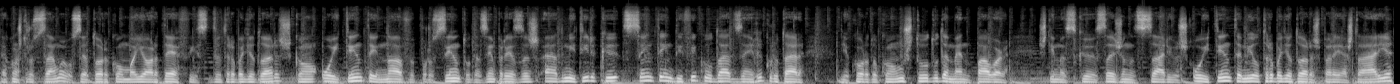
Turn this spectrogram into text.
A construção é o setor com maior déficit de trabalhadores, com 89% das empresas a admitir que sentem dificuldades em recrutar, de acordo com um estudo da Manpower. Estima-se que sejam necessários 80 mil trabalhadores para esta área,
